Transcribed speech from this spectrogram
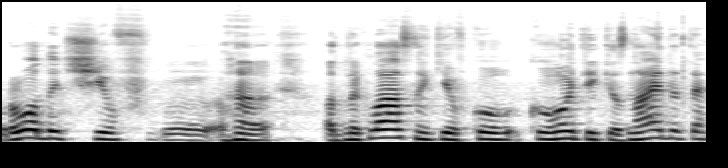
родичів, е, однокласників, кого, кого тільки знайдете.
